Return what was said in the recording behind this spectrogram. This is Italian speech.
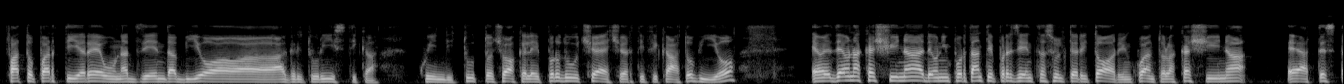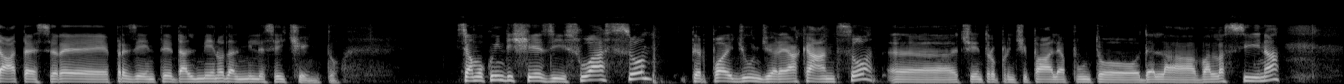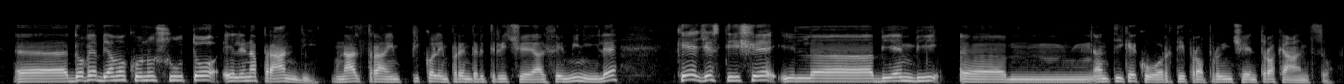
fatto partire un'azienda bioagrituristica, quindi tutto ciò che lei produce è certificato bio ed è una cascina ed è un'importante presenza sul territorio in quanto la cascina è attestata a essere presente da almeno dal 1600. Siamo quindi scesi su Asso per poi giungere a Canzo, eh, centro principale appunto della Vallassina, eh, dove abbiamo conosciuto Elena Prandi, un'altra in piccola imprenditrice al femminile che gestisce il B&B ehm, Antiche Corti proprio in centro a Canzo.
